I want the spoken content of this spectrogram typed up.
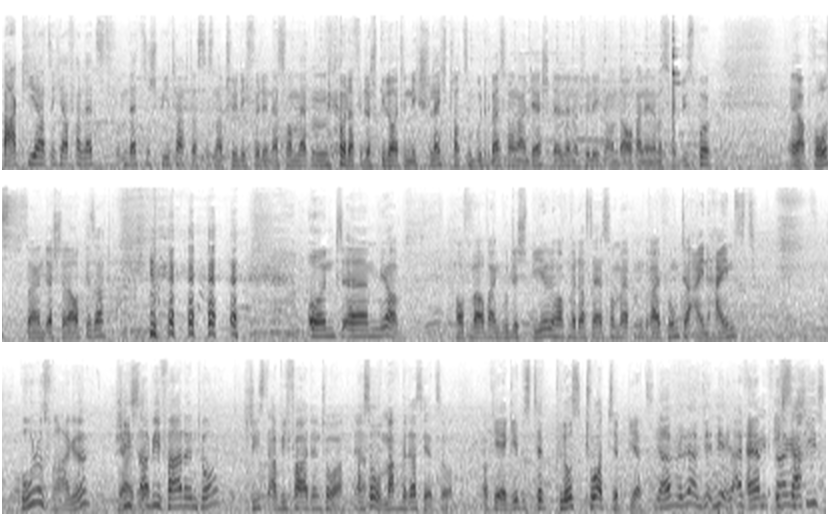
Bakir hat sich ja verletzt vom letzten Spieltag. Das ist natürlich für den SV Meppen oder für das Spiel heute nicht schlecht. Trotzdem gute Besserung an der Stelle natürlich und auch an den MSV Duisburg. Ja, Prost, sei an der Stelle auch gesagt. und ähm, ja, hoffen wir auf ein gutes Spiel. Hoffen wir, dass der SV Meppen drei Punkte einheimst. Bonusfrage. Ja, Schießt sag. Abifade ein Tor? Schießt Abifade ein Tor. Ach so, machen wir das jetzt so. Okay, Ergebnistipp plus Tortipp jetzt. Ja, nee, einfach Ähm, die Frage, ich sag- schießt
